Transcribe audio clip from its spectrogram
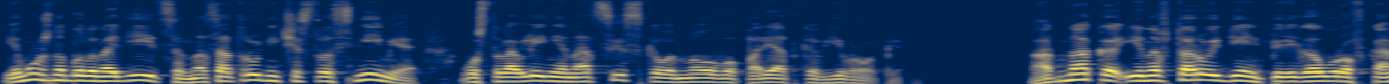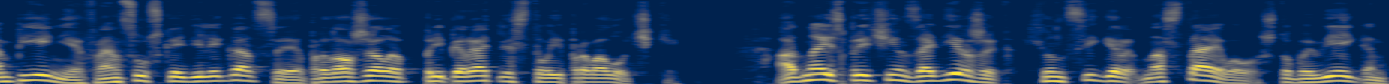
и можно было надеяться на сотрудничество с ними в установлении нацистского нового порядка в Европе. Однако и на второй день переговоров в Кампьене французская делегация продолжала препирательство и проволочки. Одна из причин задержек Хюнцигер настаивал, чтобы Вейган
